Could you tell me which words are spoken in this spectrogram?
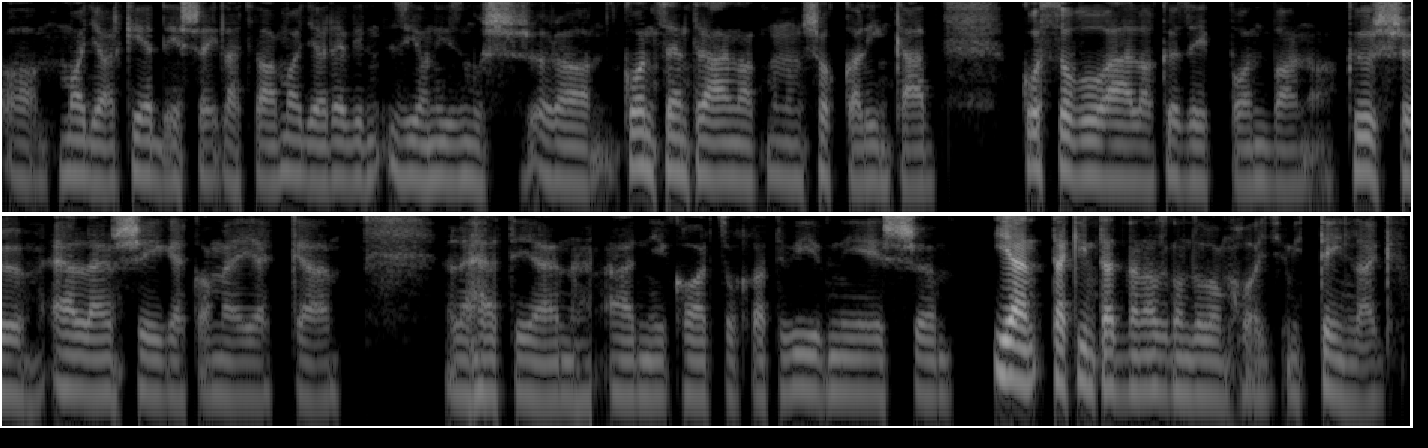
a magyar kérdése, illetve a magyar revizionizmusra koncentrálnak, mondom, sokkal inkább Koszovó áll a középpontban, a külső ellenségek, amelyekkel lehet ilyen árnyékharcokat vívni, és ilyen tekintetben azt gondolom, hogy mi tényleg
